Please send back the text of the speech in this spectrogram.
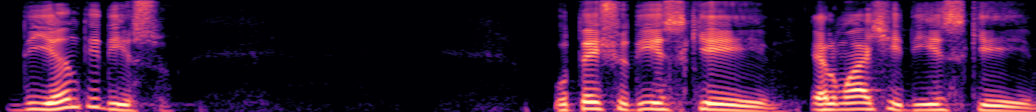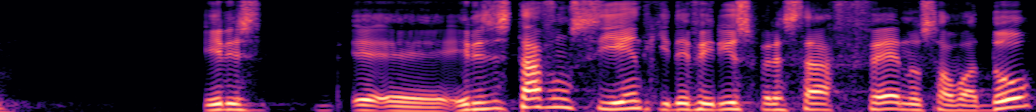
diante disso, o texto diz que, White diz que eles, é, eles estavam cientes que deveriam expressar fé no Salvador,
